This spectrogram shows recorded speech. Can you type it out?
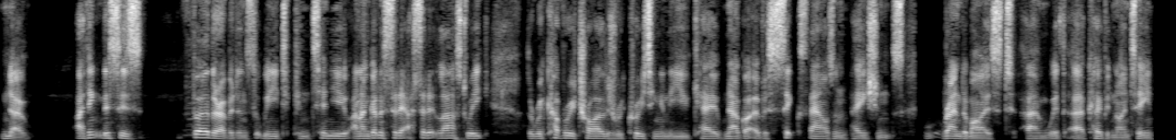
No. I think this is further evidence that we need to continue and i'm going to say it i said it last week the recovery trial is recruiting in the uk we've now got over 6000 patients randomized um, with uh, covid-19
